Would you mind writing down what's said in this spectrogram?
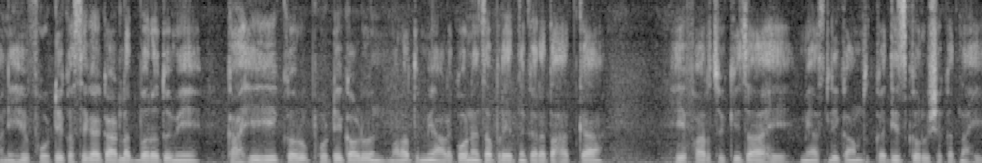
आणि हे फोटे कसे काय काढलात बरं तुम्ही? काहीही करू फोटे काढून मला तुम्ही अडकवण्याचा प्रयत्न करत आहात का? हे फार चुकीचं आहे. मी असली काम कधीच करू शकत नाही.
